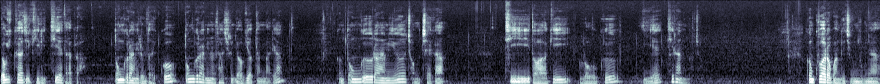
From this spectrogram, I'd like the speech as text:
여기까지 길이 T에다가 동그라미를 더했고 동그라미는 사실은 여기였단 말이야. 그럼 동그라미의 정체가 T 더하기 로그 2의 T라는 거죠. 그럼 구하라고 한 게 지금 누구냐?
